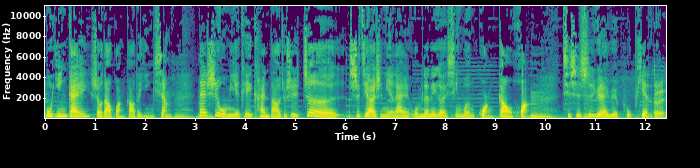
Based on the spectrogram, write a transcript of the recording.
不应该受到广告的影响。但是我们也可以看到，就是这十几二十年来，我们的那个新闻广告化，嗯，其实是越来越普遍了。，对。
